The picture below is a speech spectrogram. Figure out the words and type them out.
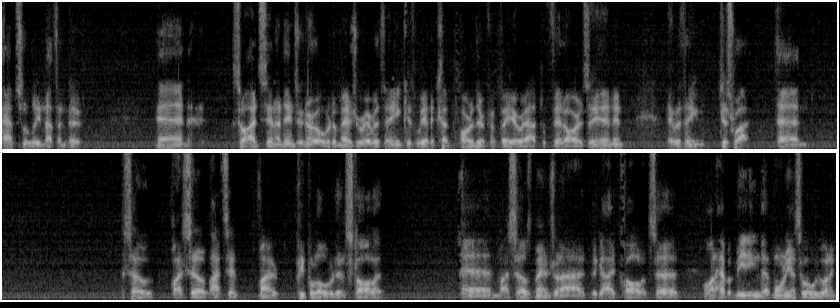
absolutely nothing new. And so I'd send an engineer over to measure everything because we had to cut part of their conveyor out to fit ours in and everything just right. And so myself, I sent my people over to install it. And my sales manager and I, the guy called and said, want to have a meeting that morning. I said, well, we want to,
